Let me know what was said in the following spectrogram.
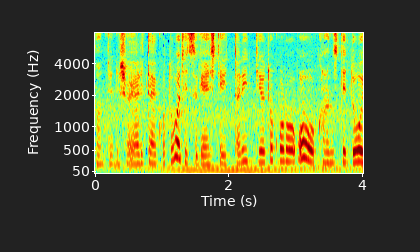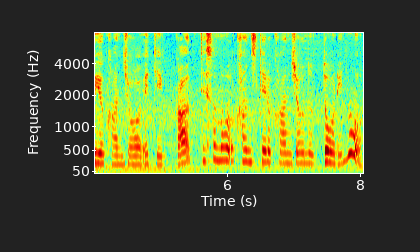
何て言うんでしょうやりたいことを実現していったりっていうところを感じてどういう感情を得ていくか。でその感じてる感情の通りの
